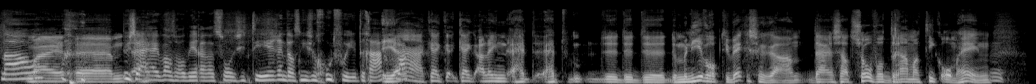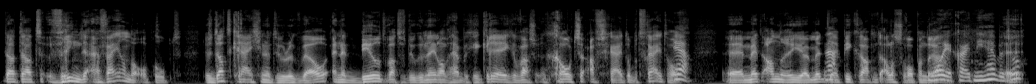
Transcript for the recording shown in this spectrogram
Nou, maar, ehm, u zei hij was alweer aan het solliciteren en dat is niet zo goed voor je draagvlak. Ja, kijk, kijk alleen het, het, de, de, de, manier waarop die weg is gegaan... daar zat zoveel dramatiek omheen... Mm. dat dat vrienden en vijanden oproept. Dus dat krijg je natuurlijk wel. En het beeld wat we natuurlijk in Nederland hebben gekregen... was een grootse afscheid op het Vrijthof. Ja. Eh, met andere jeugd, met Leppie Krap, met alles erop en eraan. Mooier kan je het niet hebben, Eh, toch?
